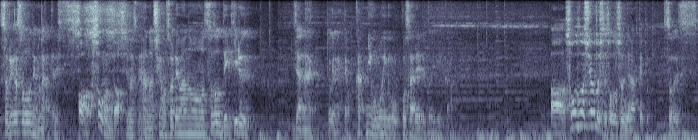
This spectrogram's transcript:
それがそうでもなかったですあそうなんだ。しますね。あのしかもそれはあの想像できるじゃなとかじゃなくて勝手に思い起こされるというか。ああ想像しようとして想像するんじゃなくてってこと？そうです。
